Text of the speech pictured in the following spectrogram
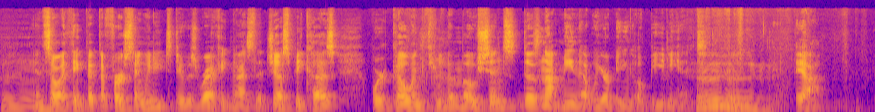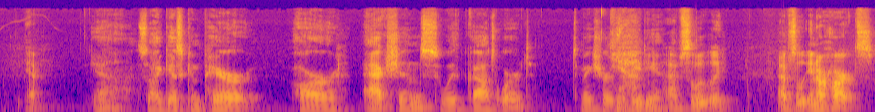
And so I think that the first thing we need to do is recognize that just because we're going through the motions does not mean that we are being obedient. Yeah. Yeah. Yeah. So I guess compare our actions with God's word to make sure it's obedient. Absolutely. Absolutely. In our hearts,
